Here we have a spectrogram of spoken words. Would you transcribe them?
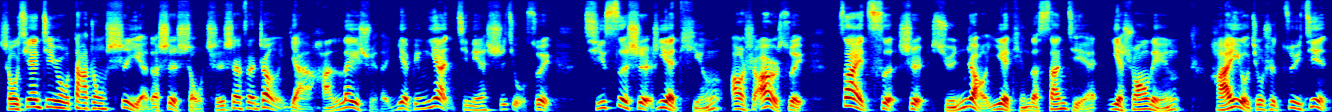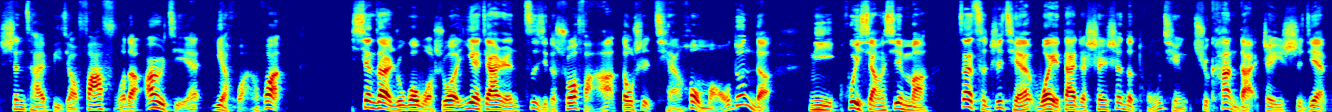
首先进入大众视野的是手持身份证、眼含泪水的叶冰燕，今年十九岁；其次是叶婷，二十二岁；再次是寻找叶婷的三姐叶双玲，还有就是最近身材比较发福的二姐叶环环。现在，如果我说叶家人自己的说法都是前后矛盾的，你会相信吗？在此之前，我也带着深深的同情去看待这一事件，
